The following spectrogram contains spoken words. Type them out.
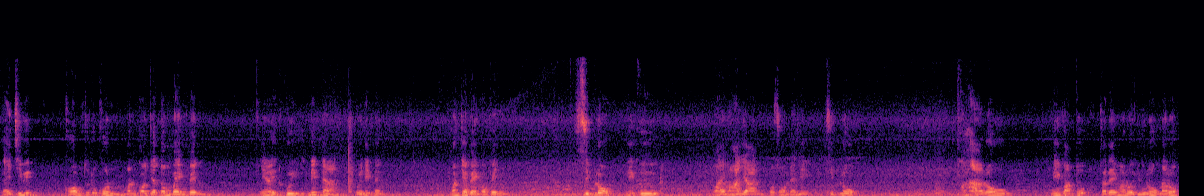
แต่ชีวิตของทุกๆคนมันก็จะต้องแบ่งเป็น นี่เลยคุยอีกนิดนะคุยนิดนึงมันจะแบ่งออกเป็นสิบโลก นี่คือวายมหายานเขาสอนแบบนี้สิบโลก ถ้าเรามีความทุกข์แสดงว่าเราอยู่โลกนรก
